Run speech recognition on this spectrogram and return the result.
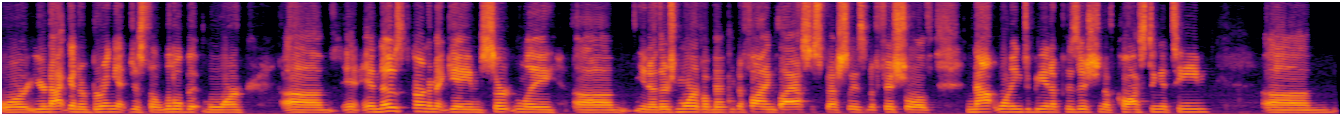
or you're not going to bring it just a little bit more. Um, and, and, those tournament games certainly, um, you know, there's more of a magnifying glass, especially as an official, of not wanting to be in a position of costing a team, um,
